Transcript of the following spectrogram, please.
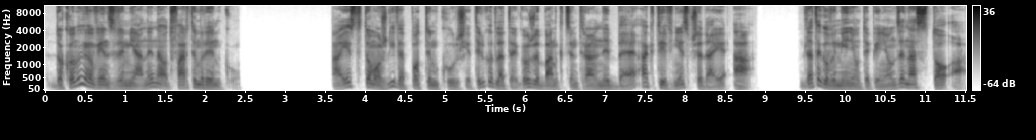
Dokonują więc wymiany na otwartym rynku. A jest to możliwe po tym kursie tylko dlatego, że bank centralny B aktywnie sprzedaje A. Dlatego wymienią te pieniądze na 100A.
